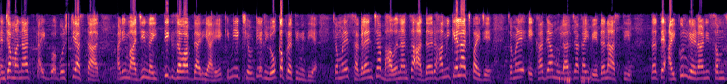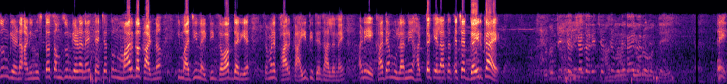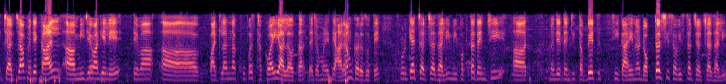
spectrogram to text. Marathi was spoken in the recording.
त्यांच्या मनात काही गोष्टी असतात. आणि माझी नैतिक जबाबदारी आहे की मी एक शेवटी एक लोकप्रतिनिधी आहे. त्यामुळे सगळ्यांच्या भावनांचा आदर हा मी केलाच पाहिजे. त्यामुळे एखाद्या मुलाच्या काही वेदना असतील तर ते ऐकून घेणं आणि समजून घेणं आणि नुसतं समजून घेणं नाही त्याच्यातून मार्ग काढणं ही माझी नैतिक जबाबदारी आहे. त्यामुळे फार काही तिथे झालं नाही. आणि एखाद्या मुलांनी हट्ट केला तर त्याच्यात गैर काय? तुमची चर्चा झाली. चर्चेमध्ये काय नाही चर्चा म्हणजे काल मी जेव्हा गेले तेव्हा पाटलांना खूपच थकवाई आला होता. त्याच्यामुळे ते आराम करत होते. थोडक्यात चर्चा झाली. मी फक्त त्यांची म्हणजे त्यांची तब्येत ठीक आहे ना डॉक्टरशी सविस्तर चर्चा झाली.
